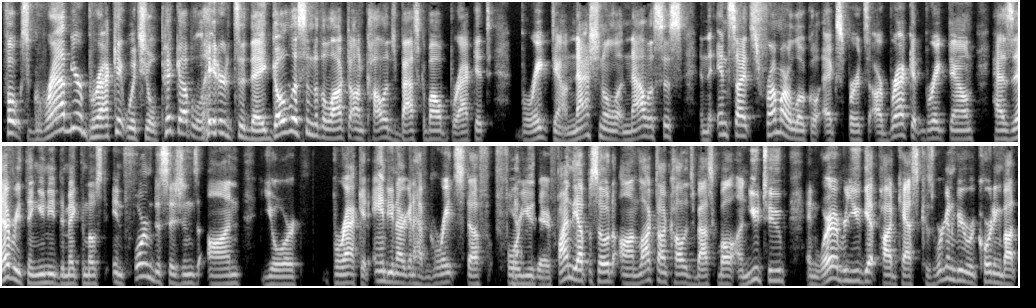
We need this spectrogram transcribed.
Folks, grab your bracket, which you'll pick up later today. Go listen to the Locked On College Basketball Bracket breakdown, national analysis, and the insights from our local experts. Our bracket breakdown has everything you need to make the most informed decisions on your bracket. Andy and I are going to have great stuff for yeah. you there. Find the episode on Locked On College Basketball on YouTube and wherever you get podcasts, because we're going to be recording about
